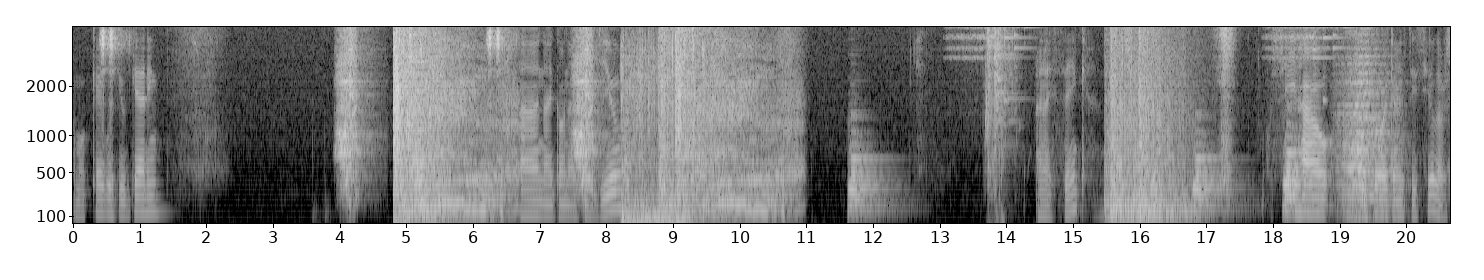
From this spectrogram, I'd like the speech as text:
I'm okay with you getting. And I'm gonna get you. And I think that should see how we go against these healers.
